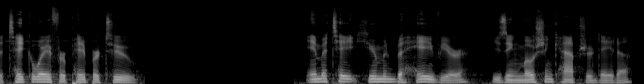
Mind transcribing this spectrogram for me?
The takeaway for paper two imitate human behavior using motion capture data,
